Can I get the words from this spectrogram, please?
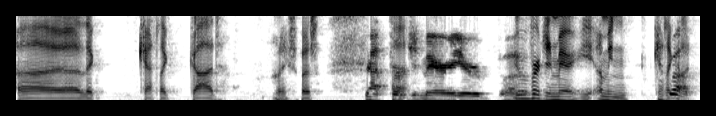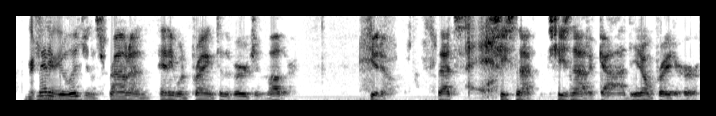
uh, the Catholic God, I suppose. Not Virgin Mary or uh, Virgin Mary. I mean, Catholic God. Virgin many Mary. religions frown on anyone praying to the Virgin Mother. You know, that's she's not she's not a god. You don't pray to her.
